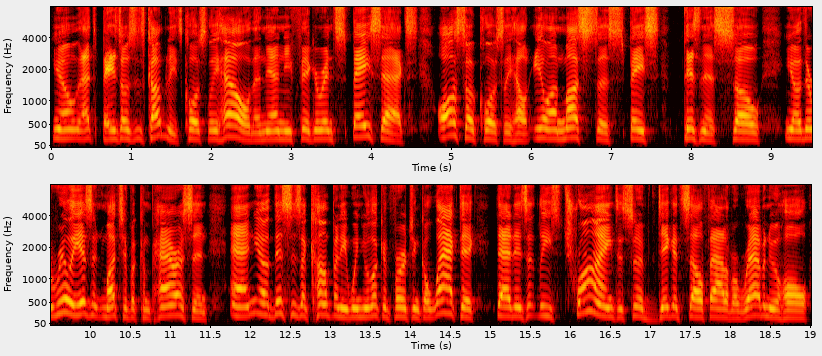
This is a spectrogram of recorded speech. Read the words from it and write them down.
You know, that's Bezos' company. It's closely held. And then you figure in SpaceX, also closely held. Elon Musk's uh, space business. So, you know, there really isn't much of a comparison. And, you know, this is a company, when you look at Virgin Galactic, that is at least trying to sort of dig itself out of a revenue hole,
